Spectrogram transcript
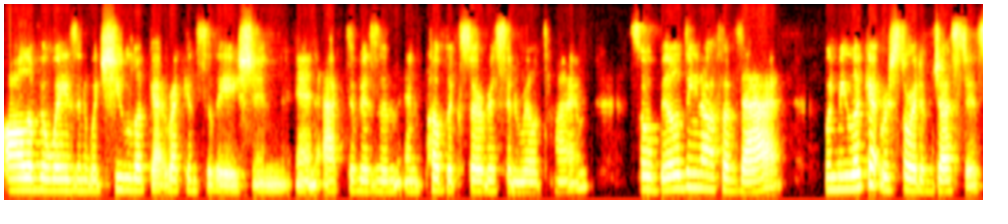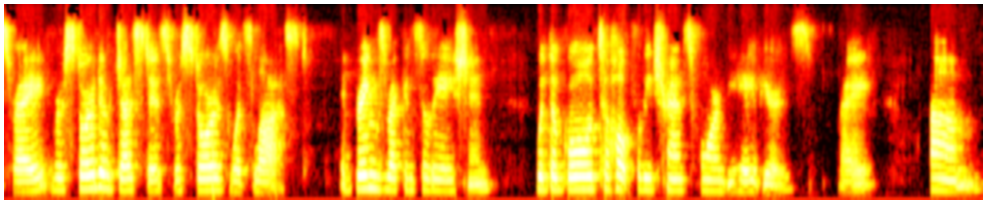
all of the ways in which you look at reconciliation and activism and public service in real time. So, building off of that, when we look at restorative justice, right? Restorative justice restores what's lost, it brings reconciliation with the goal to hopefully transform behaviors, right? Um,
